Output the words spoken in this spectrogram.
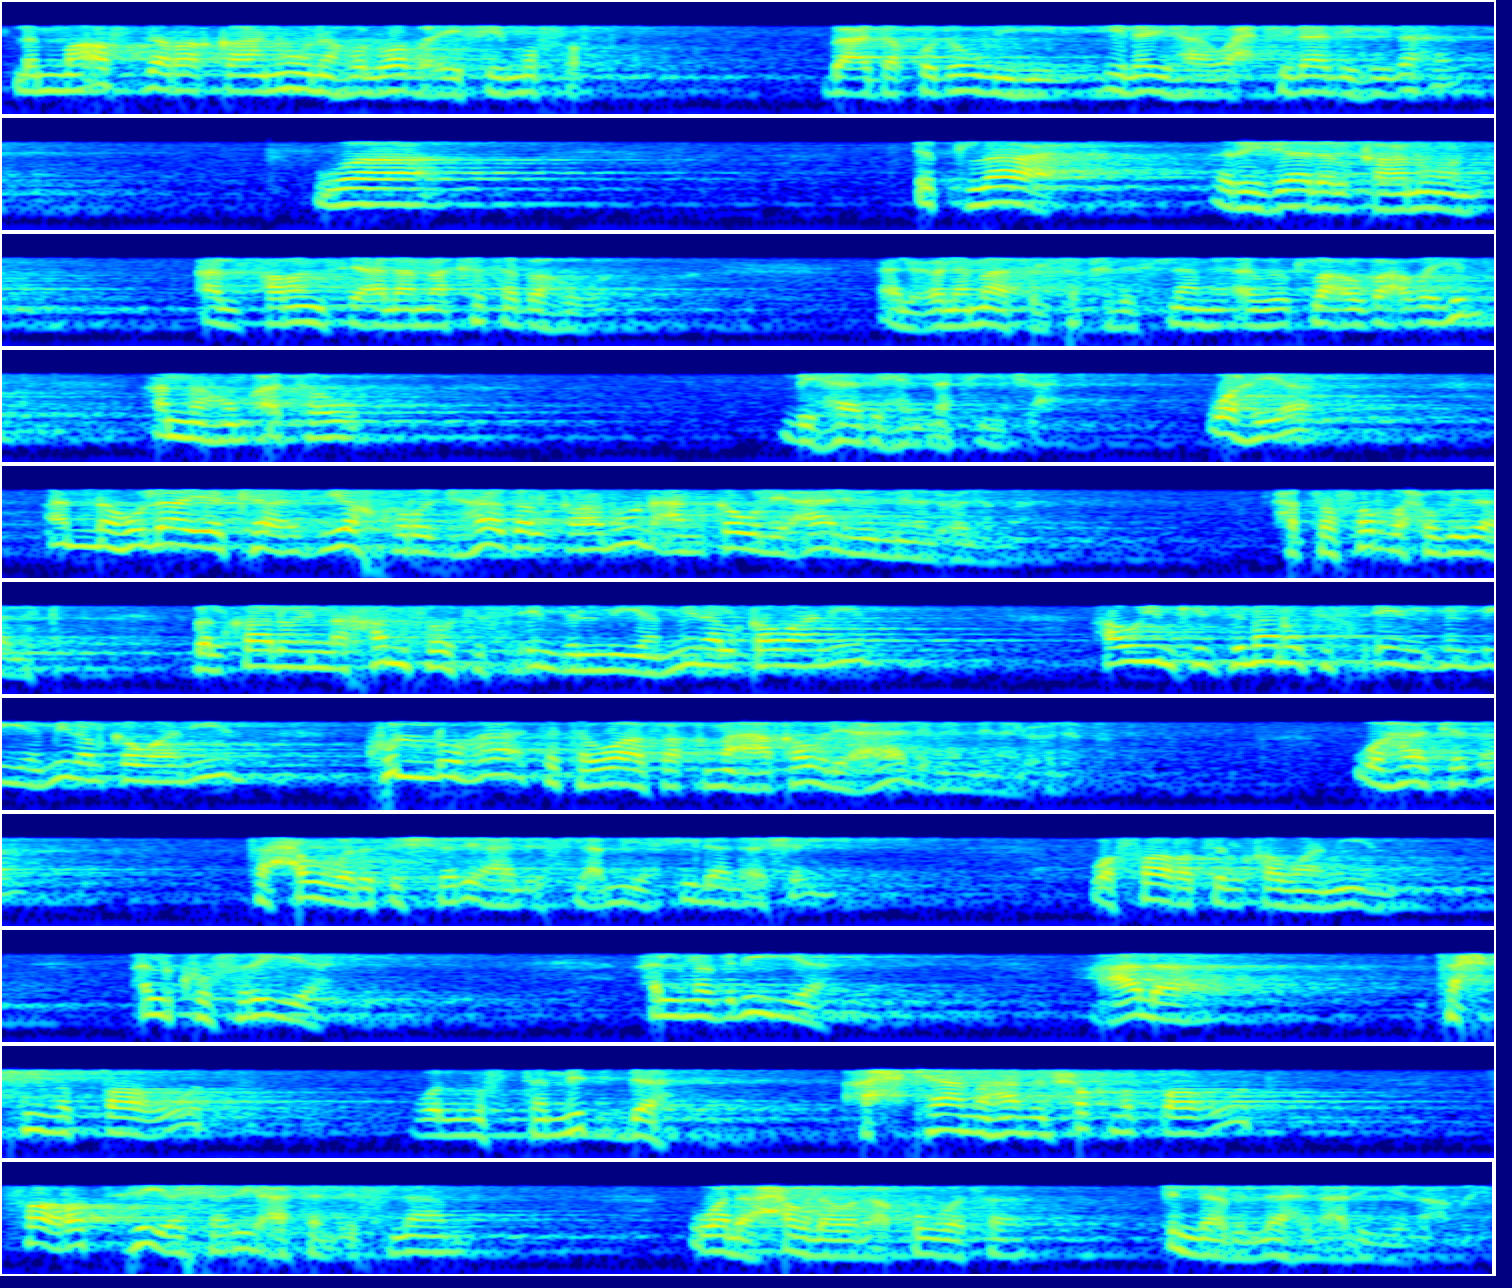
لما أصدر قانونه الوضعي في مصر بعد قدومه إليها واحتلاله لها وإطلاع رجال القانون الفرنسي على ما كتبه العلماء في الفقه الإسلامي أو إطلاع بعضهم أنهم أتوا بهذه النتيجة وهي أنه لا يكاد يخرج هذا القانون عن قول عالم من العلماء حتى صرحوا بذلك بل قالوا إن 95% من القوانين أو يمكن 98% من القوانين كلها تتوافق مع قول عالم من العلماء. وهكذا تحولت الشريعة الإسلامية إلى لا شيء وصارت القوانين الكفرية المبنية على تحكيم الطاغوت والمستمدة أحكامها من حكم الطاغوت صارت هي شريعة الإسلام ولا حول ولا قوة إلا بالله العلي العظيم.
